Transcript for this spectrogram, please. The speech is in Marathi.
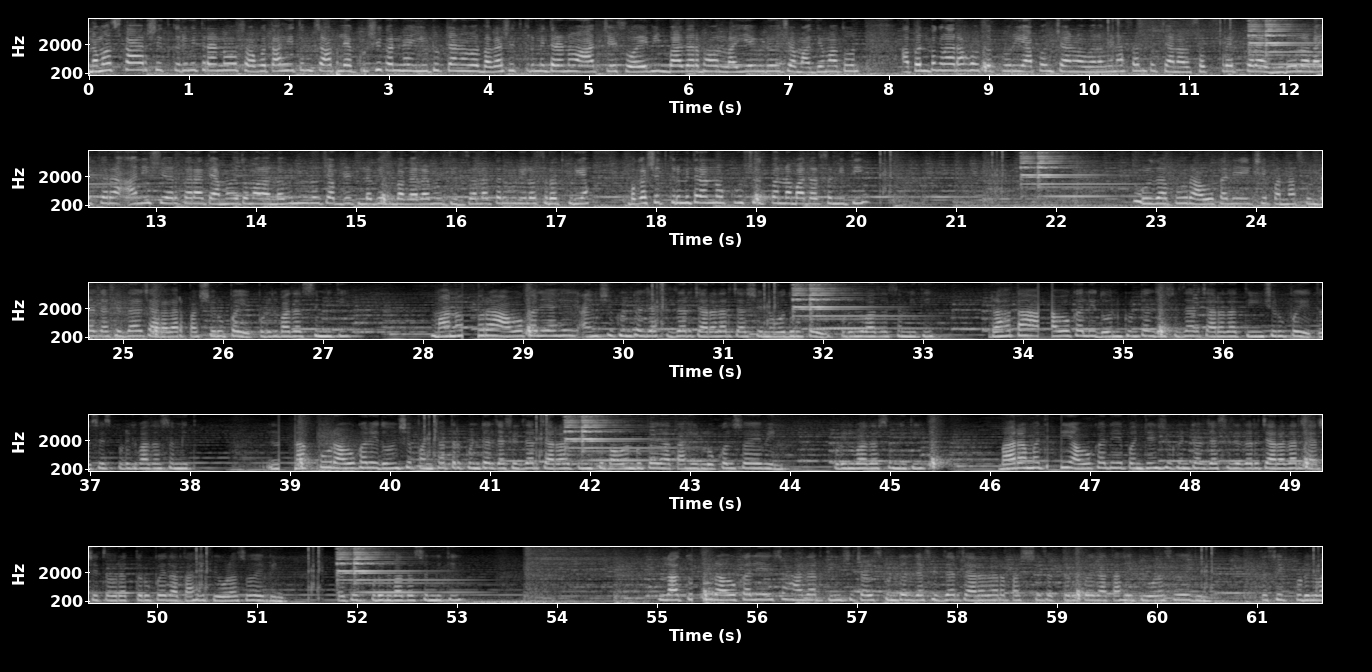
नमस्कार शेतकरी मित्रांनो. स्वागत आहे तुमचं आपल्या कृषी कन्या युट्यूब चॅनलवर बघा शेतकरी मित्रांनो आजचे सोयाबीन बाजारभाव लाईव्ह व्हिडिओच्या माध्यमातून आपण बघणार आहोत. तत्पूर्वी आपण चॅनलवर नवीन असाल तर चॅनल सबस्क्राईब करा व्हिडिओला लाईक करा आणि शेअर करा. त्यामुळे तुम्हाला नवीन व्हिडिओचे अपडेट लगेच बघायला मिळतील. चला तर व्हिडिओला सुरुवात करूया. बघा शेतकरी मित्रांनो कृषी उत्पन्न बाजार समिती तुळजापूर आवकाली एकशे पन्नास क्विंटल जास्तीत जास्त चार हजार पाचशे रुपये. पुढील बाजार समिती मानोरा आवकाली आहे. ऐंशी क्विंटल जास्तीत दर चार हजार चारशे नव्वद रुपये. पुढील बाजार समिती. राहता आवकाली दोन क्विंटल जास्तीत दर चार हजार तीनशे रुपये. तसेच पुढील बाजार समिती. नागपूर आवकाली दोनशे पंच्याहत्तर क्विंटल जास्तीत दर चार हजार तीनशे बावन्न रुपये जात आहे. Local soybean. पुढील बाजार समिती. बारामती आवकाली पंच्याऐंशी क्विंटल जास्तीत दर चार हजार चारशे चौऱ्याहत्तर रुपये जात आहे. पिवळा सोयाबीन. तसेच पुढील बाजार समिती. लातूर आवकाली सहा हजार तीनशे चाळीस क्विंटल जास्तीत जर चार हजार पाचशे सत्तर रुपये जात आहे पिवळा सोयाबीन. तसेच पुढील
